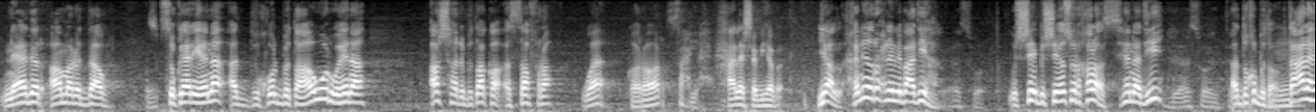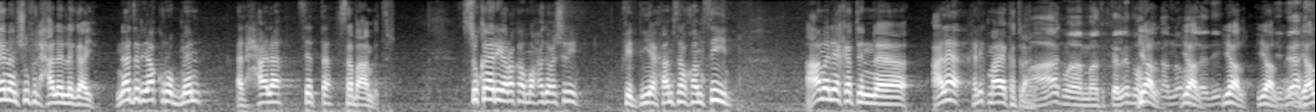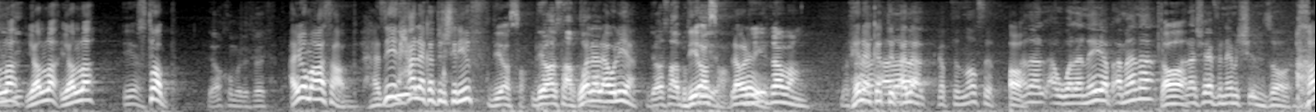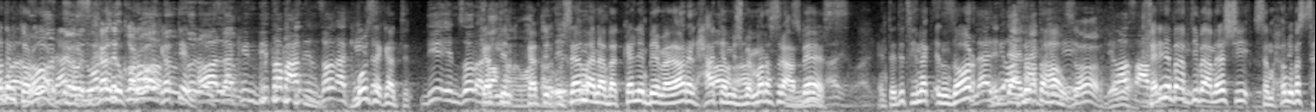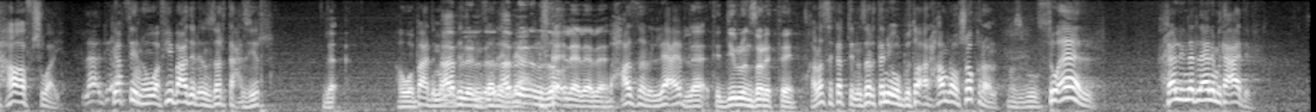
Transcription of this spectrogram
نادر قمر الدولة. سكري هنا الدخول بتهور وهنا أشهر البطاقة الصفراء وقرار صحيح. حالة شبيهة بقى. يلا خلينا نروح للي بعديها. والشيء بالشيء يذكر خلاص هنا دي الدخول بتهور. تعالى هنا نشوف الحالة اللي جاية. نادر يقرب من الحالة 6 7 متر. سكري رقم 21 في الدقيقة 55 عمل يا كابتن آه، علاء خليك معايا يا كابتن علاء. معاك ما ما اتكلمت معاك يلا يلا دي. يلا يلا يلا. يلا يلا. stop. دي أخو اللي فاتت ايهما أصعب. هذه الحالة يا كابتن شريف؟ دي أصعب. دي أصعب ولا. الأولية؟ دي أصعب دي. أصعب. دي الاولانيه طبعا. هنا يا كابتن أنا كابتن ناصر آه. أنا الأولانية بأمانة آه. أنا شايف إن هي مش إنذار. خد القرار. خد القرار. كابتن. آه لكن دي طبعا إنذار أكيد. بص يا كابتن. دي إنذار أكيد. كابتن كابتن. أسامة أنا بتكلم بمعيار الحكم آه، مش. بمعيار نصر عباس أيوة، أيوة. أنت اديت هناك إنذار؟ لا دي إنذار. دي أصعب خلينا بقى في دي بقى معلش سامحوني بس هقف شوية. لا دي كابتن. هو في بعد الإنذار تحذير لا. هو بعد ما قبل اديت ال- قبل الإنذار. لا لا لا بحذر اللاعب. لا تديله الانذار الثاني خلاص يا كابتن إنذار تاني والبطاقة الحمراء وشكرا. مظبوط. سؤال. خلي النادي الاهلي متعادل.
